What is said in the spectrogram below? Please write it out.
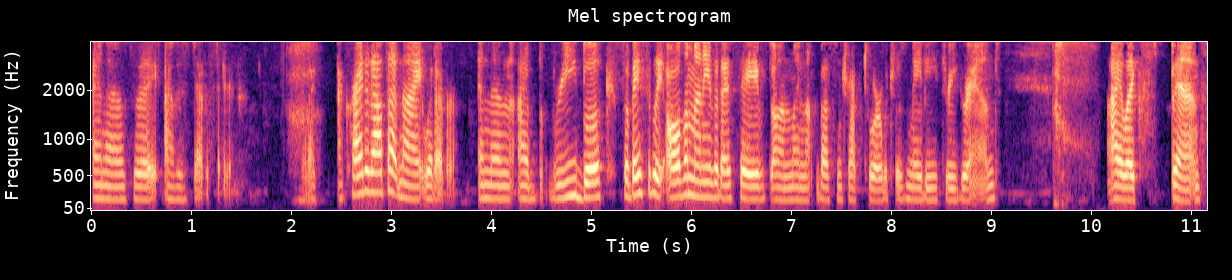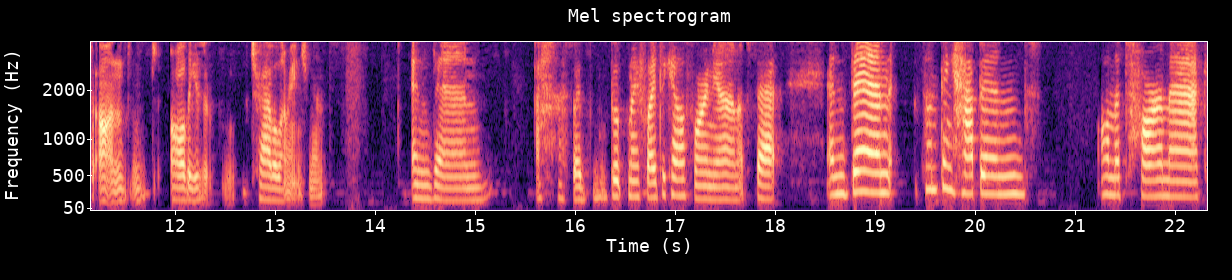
And I was like, I was devastated. I, I cried it out that night, whatever. And then I rebook. So basically, all the money that I saved on my bus and truck tour, which was maybe three grand, I like spent on all these travel arrangements. And then, so I booked my flight to California. I'm upset. And then something happened on the tarmac.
